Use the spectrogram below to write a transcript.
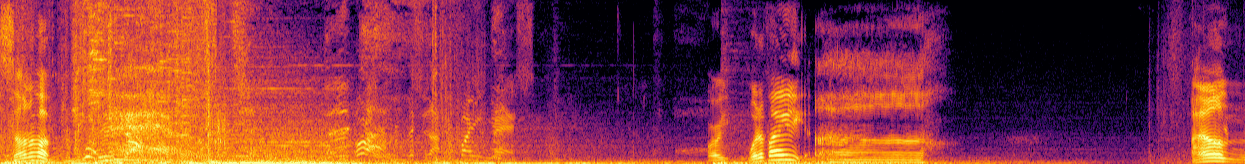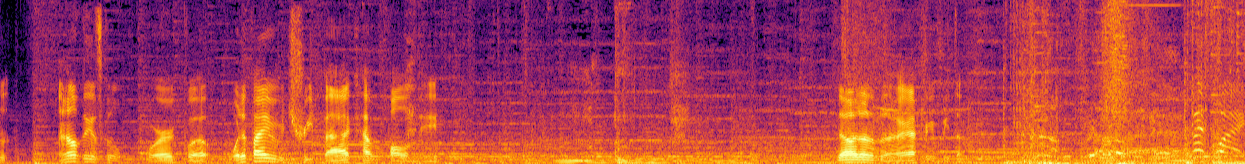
Son of a. This is a fine mess. Or what if I? Uh, I don't. I don't think it's gonna work. But what if I retreat back, have them follow me? No, no, no, no. I have to. This way!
